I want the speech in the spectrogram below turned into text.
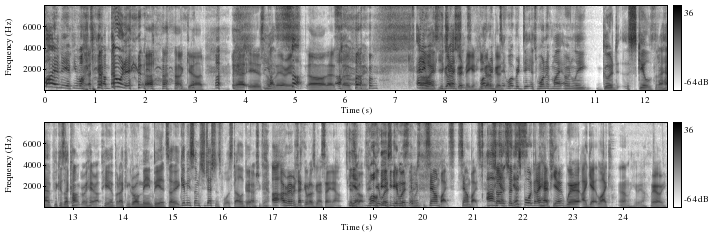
Fire me if you want to. I'm doing it. Oh, God. That is You hilarious. Oh, that's so funny. Anyways, Uh, you got 'em good. Megan. You What got 'em good. What ridi- it's one of my only good skills that I have because I can't grow hair up here, but I can grow a mean beard. So give me some suggestions for what style of beard I should grow. Uh, I remember exactly what I was going to say now. As Yeah, well. it was you it was say? it was the sound bites. Sound bites. Ah, so yes, so this board that I have here, where I get like, oh, here we are. Where are we?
